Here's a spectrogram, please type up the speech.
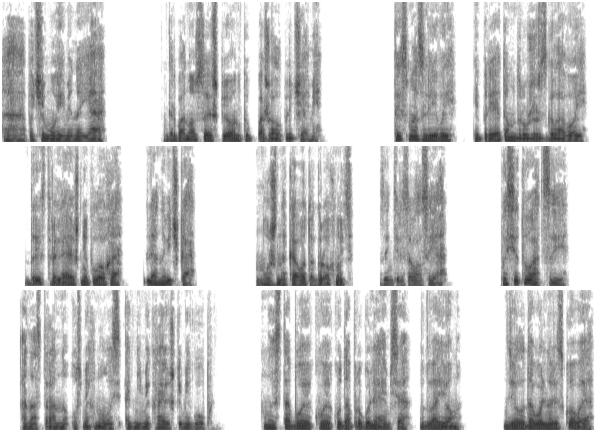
А почему именно я? Горбоносая шпионка пожала плечами. Ты смазливый и при этом дружишь с головой. Да и стреляешь неплохо, для новичка. Нужно кого-то грохнуть? Заинтересовался я. По ситуации. Она странно усмехнулась одними краешками губ. Мы с тобой кое-куда прогуляемся, вдвоем. Дело довольно рисковое,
